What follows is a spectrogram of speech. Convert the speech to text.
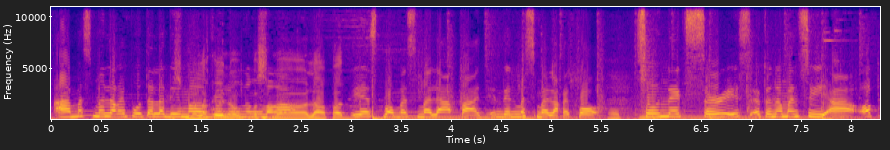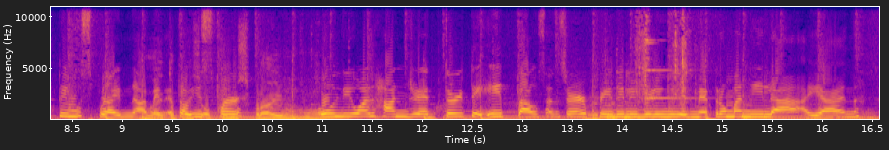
Ah, mas malaki po talaga Mas yung mga malaki, gulong no? ng Mas mga... malapad. Yes po, mas malapad. And then, mas malaki po. Op- So, next, sir, is ito naman si ah, Optimus Prime namin. Ah, ito si is for... Optimus Prime. Mm. Only 138,000, sir. Free 138. delivery within Metro Manila. Ayan.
